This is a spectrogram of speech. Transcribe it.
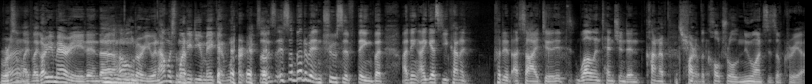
personal Right. life. Like, are you married? And uh, how old are you? And how much money do you make at work? so it's, it's a bit of an intrusive thing, but I think I guess you kind of put it aside to it's well intentioned and kind of part of the cultural nuances of Korea.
